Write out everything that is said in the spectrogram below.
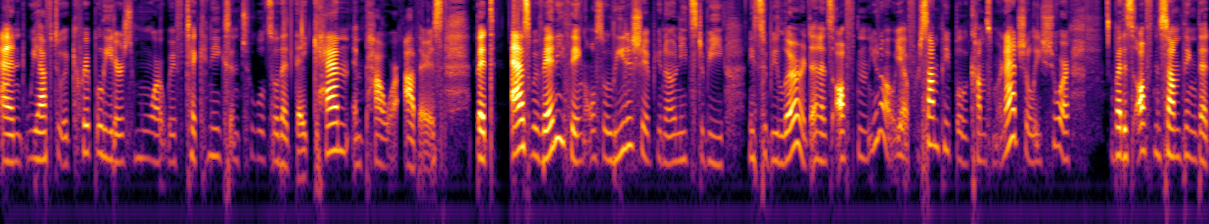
And we have to equip leaders more with techniques and tools so that they can empower others. But as with anything, also leadership, you know, needs to be needs to be learned. And it's often, you know, yeah, for some people it comes more naturally, sure but it's often something that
